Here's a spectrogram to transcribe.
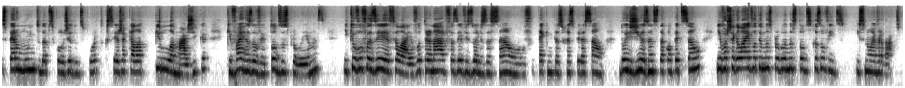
esperam muito da psicologia do desporto que seja aquela pílula mágica que vai resolver todos os problemas e que eu vou fazer, sei lá, eu vou treinar, fazer visualização, técnicas de respiração dois dias antes da competição e vou chegar lá e vou ter meus problemas todos resolvidos. Isso não é verdade.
